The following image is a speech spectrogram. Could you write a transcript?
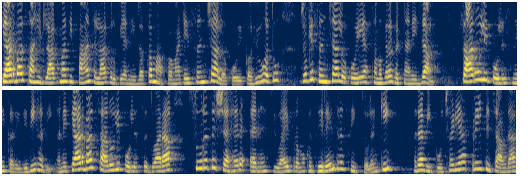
ત્યારબાદ સાહીઠ લાખમાંથી પાંચ લાખ રૂપિયાની રકમ આપવા માટે સંચાલકોએ કહ્યું હતું જો કે સંચાલકોએ આ સમગ્ર ઘટનાની જાણ સારોલી પોલીસને કરી દીધી હતી અને ત્યારબાદ સારોલી પોલીસ દ્વારા સુરત શહેર એનએસયુઆઈ પ્રમુખ ધીરેન્દ્રસિંહ સોલંકી રવિ પૂછડિયા પ્રીત ચાવડા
